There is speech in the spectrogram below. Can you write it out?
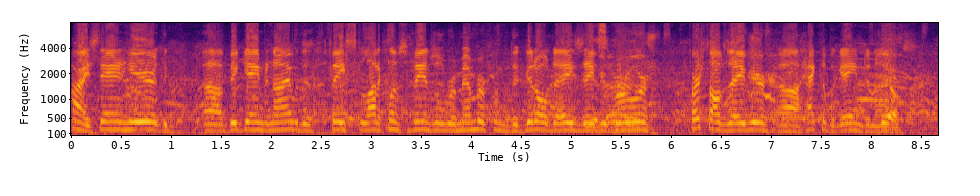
All right, standing here at the uh, big game tonight with a face a lot of Clemson fans will remember from the good old days, Xavier sir. Brewer. First off, Xavier, uh, heck of a game tonight. Yeah.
